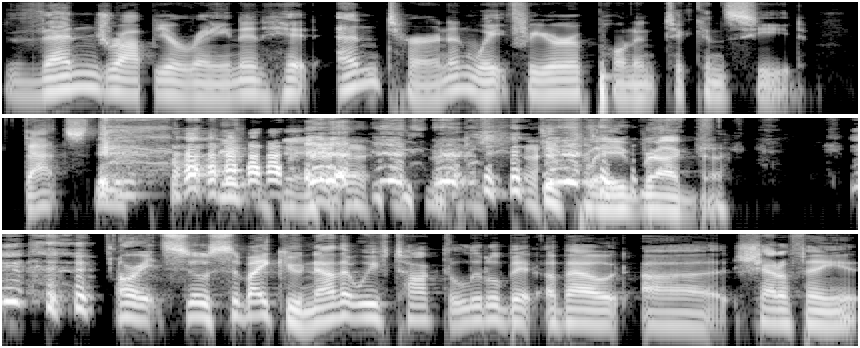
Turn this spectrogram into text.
Then drop your rain and hit end turn and wait for your opponent to concede. That's the to play Bragda. All right, so Subaiku, now that we've talked a little bit about uh, Shadowfen,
